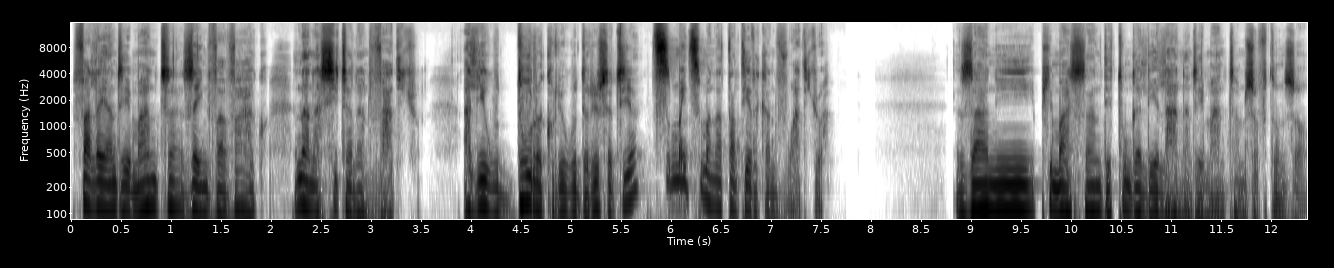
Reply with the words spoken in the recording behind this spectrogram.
fa ilay Andriamanitra izay nivavahako na nahasitrana ny vadiko. Aleo hodorako ireo ody ireo, satria tsy maintsy manatanteraka ny voadiko aho. Izany mpimasy izany dia tonga lehilahin'Andriamanitra amin'izao fotoana izao.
